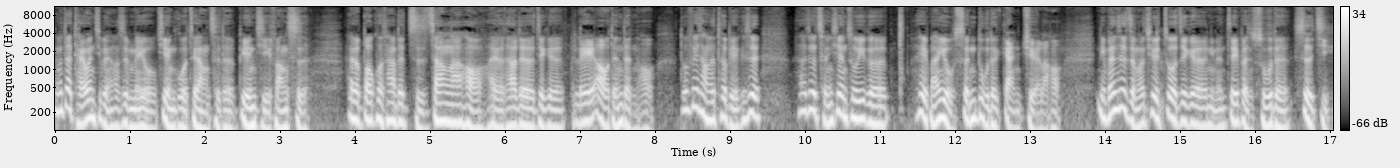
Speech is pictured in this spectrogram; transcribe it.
那么在台湾基本上是没有见过这样子的编辑方式，还有包括它的纸张啊，哈，还有它的这个 layout 等等，哈，都非常的特别。可是它就呈现出一个嘿蛮有深度的感觉了，哈。你们是怎么去做这个你们这本书的设计？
